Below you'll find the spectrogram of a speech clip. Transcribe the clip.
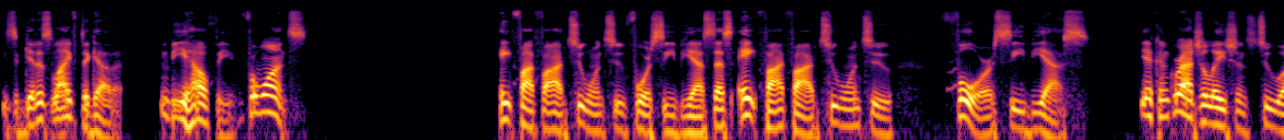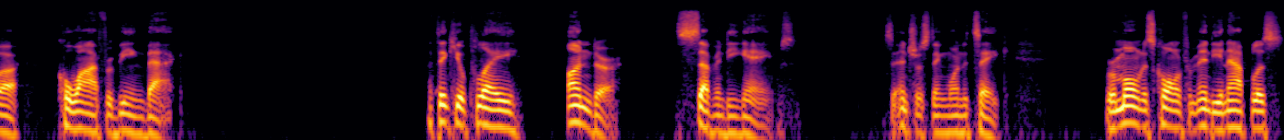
He's to get his life together and be healthy for once. 855 212 4CBS. That's 855 212 4CBS. Yeah, congratulations to uh, Kawhi for being back. I think he'll play under 70 games. It's an interesting one to take. Ramon is calling from Indianapolis.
